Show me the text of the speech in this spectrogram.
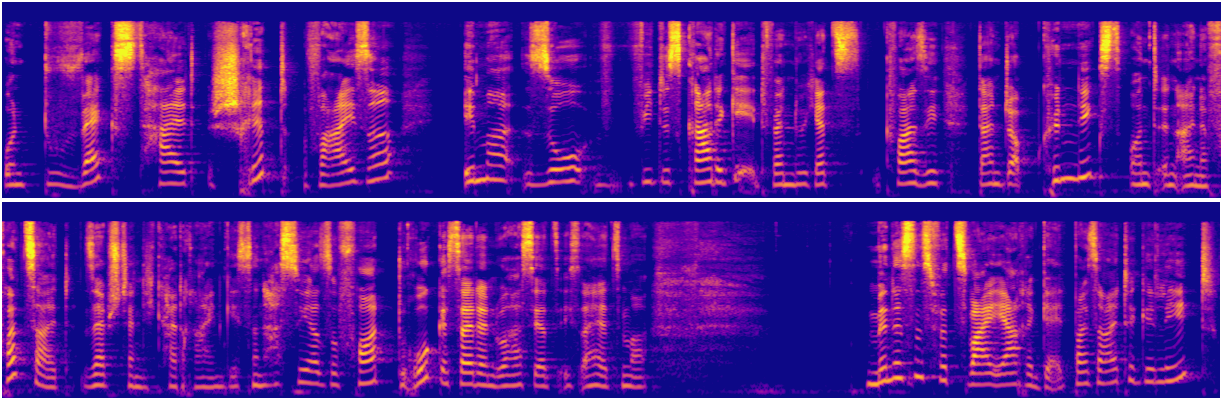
und du wächst halt schrittweise immer so, wie das gerade geht. Wenn du jetzt quasi deinen Job kündigst und in eine Vollzeit-Selbstständigkeit reingehst, dann hast du ja sofort Druck, es sei denn, du hast jetzt, ich sage jetzt mal, mindestens für zwei Jahre Geld beiseite gelegt,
